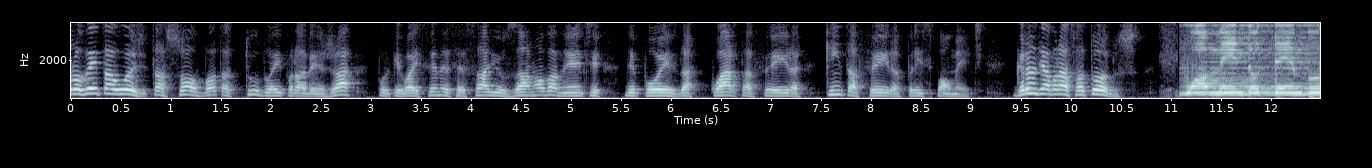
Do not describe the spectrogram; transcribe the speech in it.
Aproveita hoje, tá sol, bota tudo aí para arejar, porque vai ser necessário usar novamente depois da quarta-feira, quinta-feira principalmente. Grande abraço a todos! O aumento do tempo.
